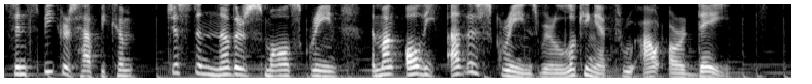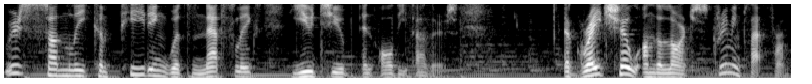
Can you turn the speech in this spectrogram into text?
Since speakers have become just another small screen among all the other screens we're looking at throughout our day, we're suddenly competing with Netflix, YouTube, and all the others. A great show on the large streaming platform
